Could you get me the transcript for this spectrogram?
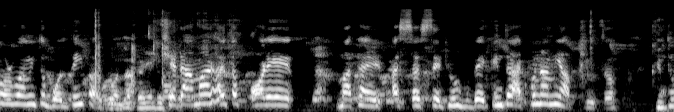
করব আমি তো বলতেই পারব না। সেটা আমার হয়তো পরে মাথায় আস্তে আস্তে ঢুকবে কিন্তু এখন আমি আপ্লুত। কিন্তু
